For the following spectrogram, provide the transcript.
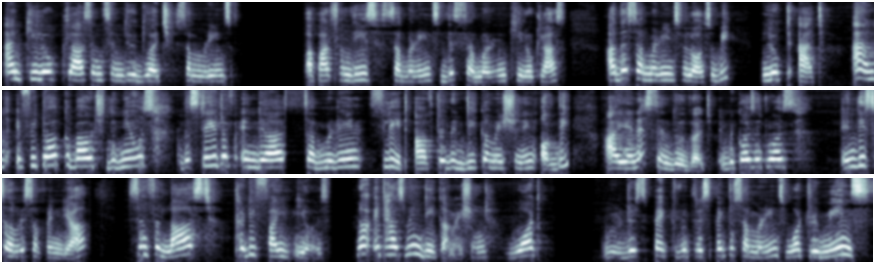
and Kilo class and Sindhudhwaj submarines. Apart from these submarines, this submarine Kilo class, other submarines will also be looked at. And if we talk about the news, the state of India's submarine fleet after the decommissioning of the INS Sindhudhwaj, because it was in the service of India since the last 35 years. Now it has been decommissioned. What respect with respect to submarines, what remains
